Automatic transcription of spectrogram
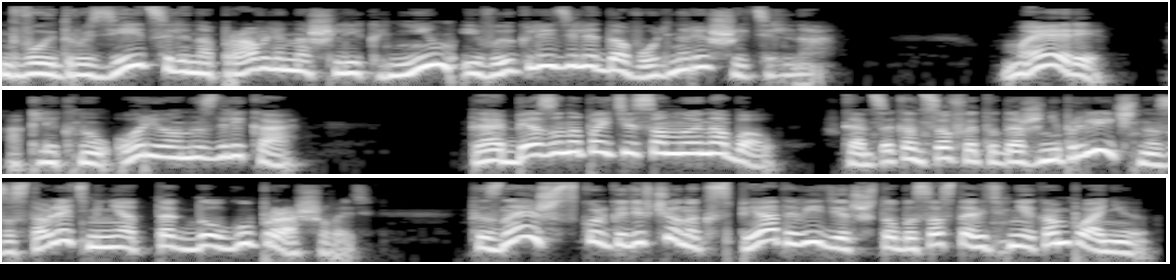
Двое друзей целенаправленно шли к ним и выглядели довольно решительно. «Мэри!» — окликнул Орион издалека. «Ты обязана пойти со мной на бал. В конце концов, это даже неприлично заставлять меня так долго упрашивать. Ты знаешь, сколько девчонок спят и видят, чтобы составить мне компанию?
